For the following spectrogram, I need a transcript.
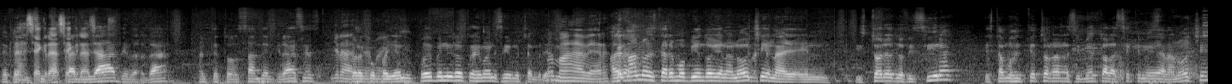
Te Gracias, gracias, Calidad, gracias. de verdad. Ante todo, Sander, gracias, Gracias, por acompañarnos. Puedes venir otra semana y seguimos chambeando. Vamos a ver. Además, pero- nos estaremos viendo hoy en la noche en, la- en Historias de Oficina. Estamos en Teatro del Renacimiento a las 7 y media de la noche.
